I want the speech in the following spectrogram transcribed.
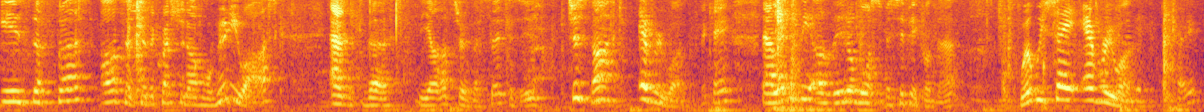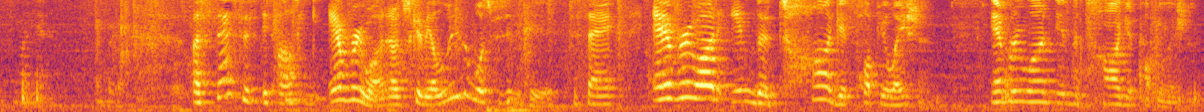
is the first answer to the question of, well, who do you ask? And the, the answer of the census is just ask everyone, okay? Now let me be a little more specific on that. When we say everyone, okay? A census is asking everyone, and I'm just going to be a little more specific here, to say everyone in the target population. Everyone in the target population.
